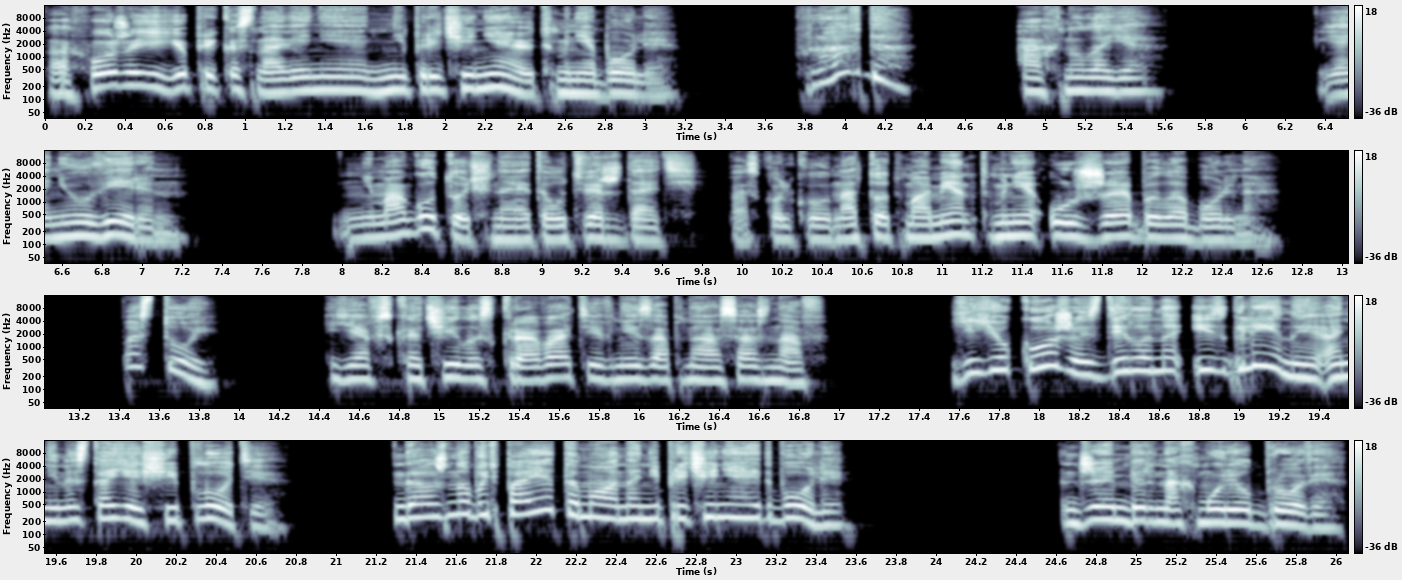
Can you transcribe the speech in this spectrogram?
Похоже, ее прикосновения не причиняют мне боли. Правда? ахнула я. Я не уверен. Не могу точно это утверждать, поскольку на тот момент мне уже было больно. Постой. Я вскочила с кровати, внезапно осознав. Ее кожа сделана из глины, а не настоящей плоти. Должно быть, поэтому она не причиняет боли. Джембер нахмурил брови.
